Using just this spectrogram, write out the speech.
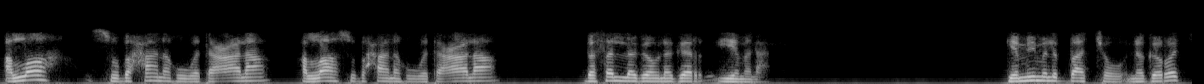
አላህ ሱብሓነሁ ወተዓላ አላህ ሱብሓነሁ ወተዓላ በፈለገው ነገር ይምላል። የሚምልባቸው ነገሮች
